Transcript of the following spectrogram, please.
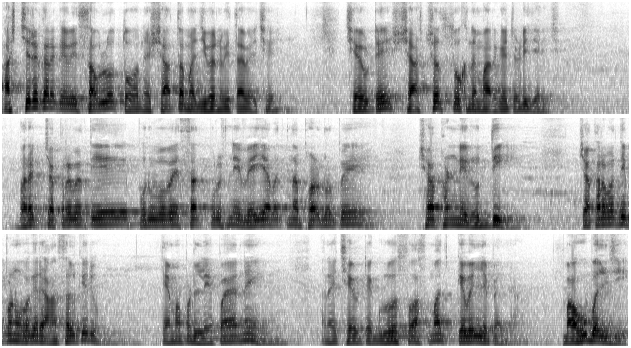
આશ્ચર્યકારક એવી સવલતો અને શાતામાં જીવન વિતાવે છે. છેવટે શાશ્વત સુખને માર્ગે ચડી જાય છે. ભરત ચક્રવર્તીએ પૂર્વવે સત્પુરુષની વૈયાવતના ફળરૂપે છ ખંડની વૃદ્ધિ ચક્રવર્તી પણ વગેરે હાંસલ કર્યું. તેમાં પણ લેપાયા નહીં અને છેવટે ગૃહશ્વાસમાં જ કેવલ્ય પહેલા બાહુબલજી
